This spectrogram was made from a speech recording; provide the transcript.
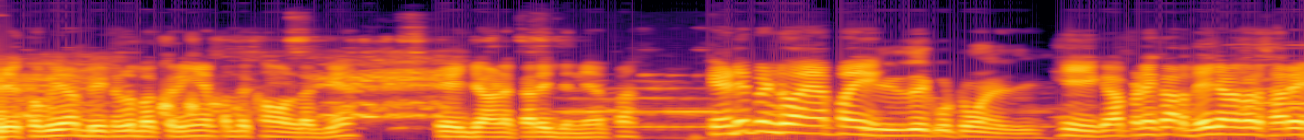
ਦੇਖੋ ਵੀ ਆ ਬੀਟਲ ਬੱਕਰੀਆਂ ਆਪਾਂ ਦਿਖਾਉਣ ਲੱਗੇ ਆ ਤੇ ਜਾਣਕਾਰੀ ਦਿੰਨੇ ਆਪਾਂ। ਕਿਹੜੇ ਪਿੰਡੋਂ ਆਏ ਆਪਾਂ ਜੀ ਪੀਰ ਦੇ ਕੁੱਟੋਂ ਆਏ ਜੀ। ਠੀਕ ਆ ਆਪਣੇ ਘਰ ਦੇ ਜਾਨਵਰ ਸਾਰੇ?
